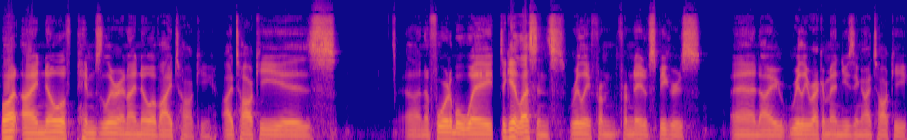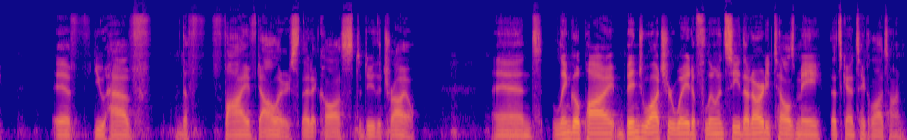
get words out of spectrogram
but I know of Pimsleur and I know of italki. italki is Uh, an affordable way to get lessons really from from native speakers and I really recommend using italki if you have the five dollars that it costs to do the trial. And LingoPie, binge watch your way to fluency. That already tells me that's going to take a lot of time.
